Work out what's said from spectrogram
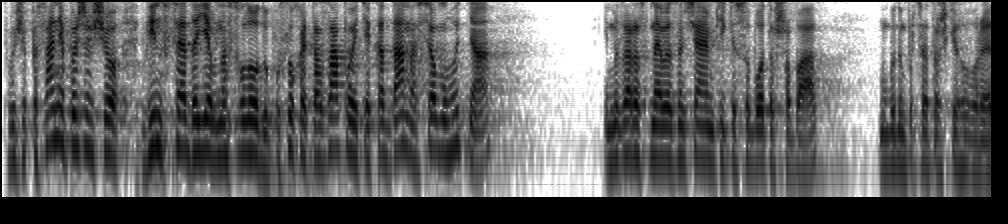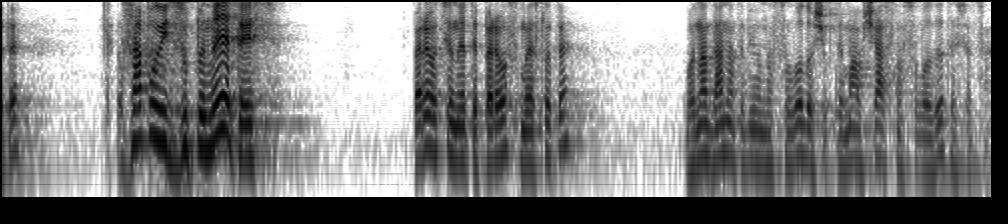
Тому що Писання пише, що Він все дає в насолоду. Послухай, та заповідь, яка дана сьомого дня, і ми зараз не визначаємо тільки суботу, шабат, ми будемо про це трошки говорити. Заповідь зупинитись, переоцінити, переосмислити. Вона дана тобі у насолоду, щоб ти мав час насолодитися цим.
